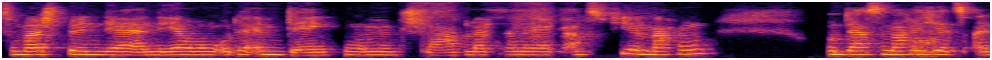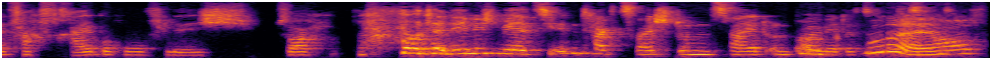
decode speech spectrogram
zum Beispiel in der Ernährung oder im Denken und im Schlafen. Da kann man ja ganz viel machen. Und das mache ich jetzt einfach freiberuflich. So, und da nehme ich mir jetzt jeden Tag zwei Stunden Zeit und baue oh, mir das cool. auf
